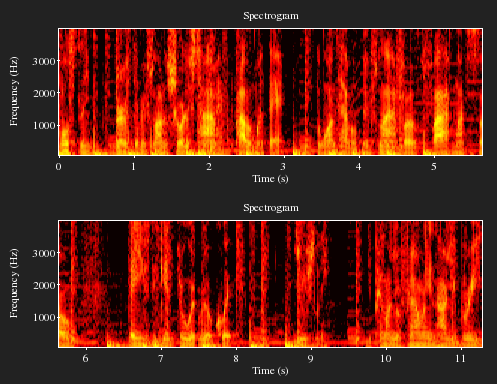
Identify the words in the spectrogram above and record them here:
Most of the birds that have been flying the shortest time have a problem with that. The ones that have been flying for five months or so, they usually get through it real quick. Usually, depending on your family and how you breed.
